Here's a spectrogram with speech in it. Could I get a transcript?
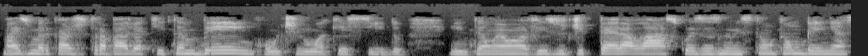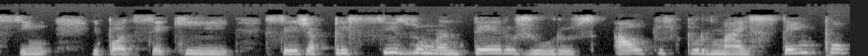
Mas o mercado de trabalho aqui também continua aquecido, então é um aviso de pera lá, as coisas não estão tão bem assim, e pode ser que seja preciso manter os juros altos por mais tempo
